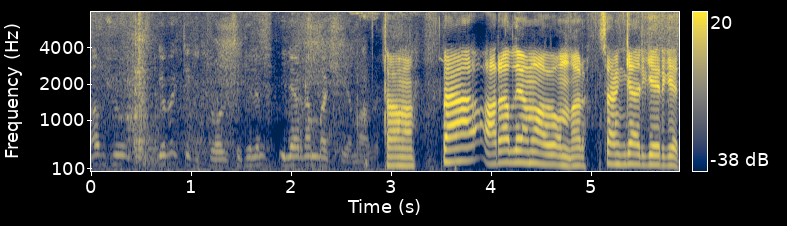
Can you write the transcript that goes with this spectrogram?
Abi şu göbekteki troll çekelim. ileriden başlayalım abi. Tamam. Ben aralayayım abi onları. Sen gel geri gel.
